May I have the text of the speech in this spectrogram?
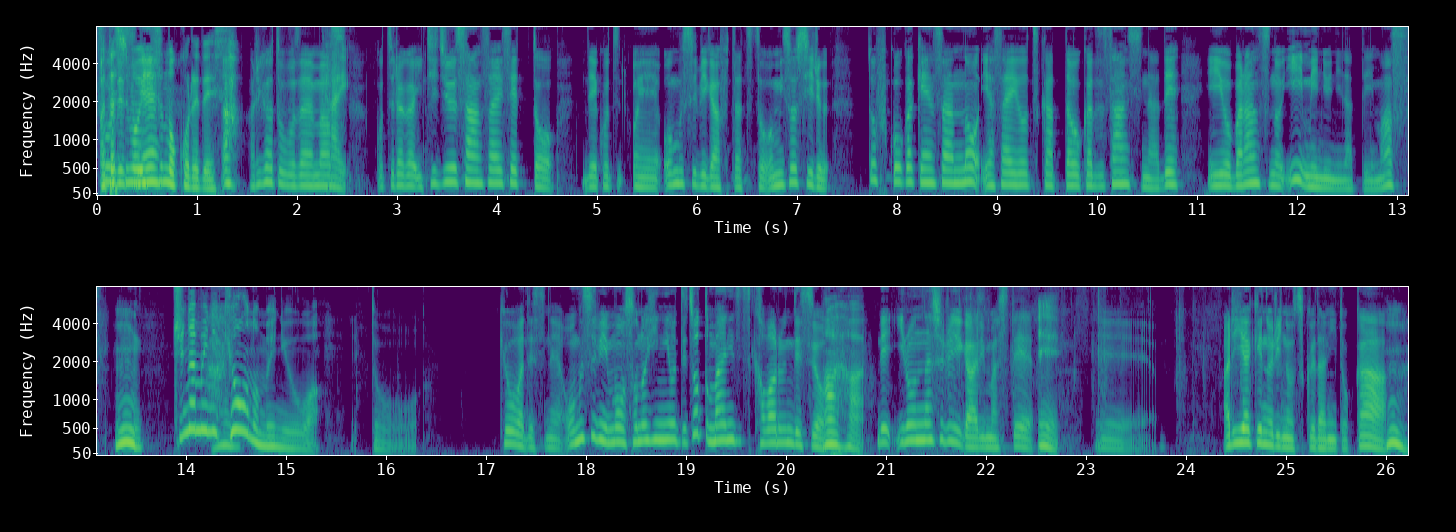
私もいつもこれです。あありがとうございます、こちらが一汁三菜セットでこち、えー、おむすびが2つとお味噌汁と福岡県産の野菜を使ったおかず3品で栄養バランスのいいメニューになっています、うん、ちなみに今日のメニューは、はい、えっと今日はですねおむすびもその日によってちょっと毎日変わるんですよ、はいはい、でいろんな種類がありまして、ええ。えー、有明海苔の佃煮とか、うん、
